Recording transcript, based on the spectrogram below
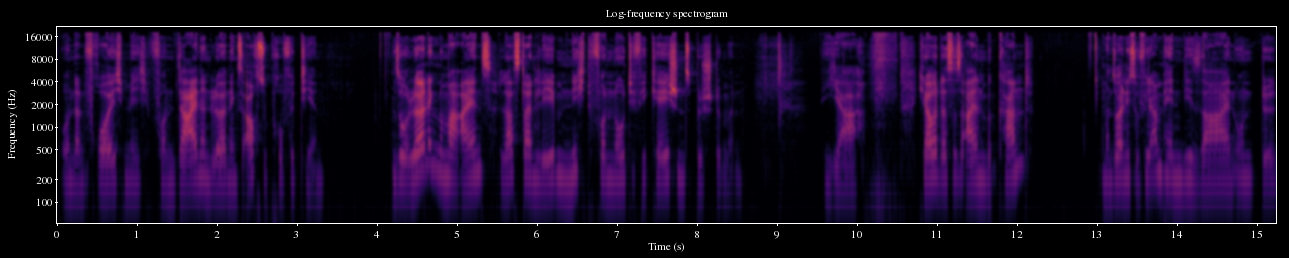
und dann freue ich mich, von deinen Learnings auch zu profitieren. So, Learning Nummer 1, lass dein Leben nicht von Notifications bestimmen. Ja, ich glaube, das ist allen bekannt. Man soll nicht so viel am Handy sein und äh,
